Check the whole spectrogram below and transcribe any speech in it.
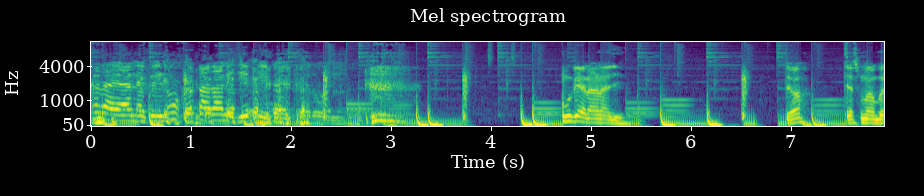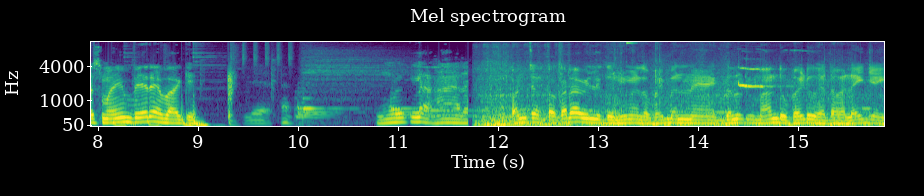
કરાય આને કઈ નો ખટારાની જેટલી ટાઈટ કરવાની. શું કે રાણાજી? જો ચશ્મા બસમાં એમ પહેરે બાકી. હા પંચર તો કરાવી લીધું નિમે તો ભાઈબંધ ને ગલુડી માંદું પડ્યું છે તો લઈ જઈ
